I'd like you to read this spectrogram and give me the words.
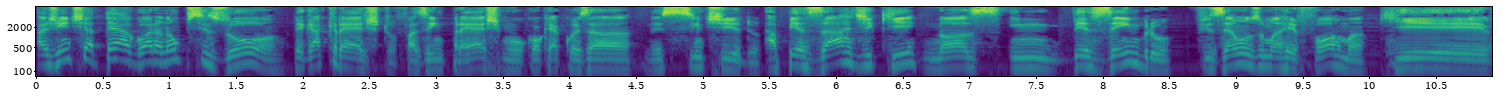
A gente até agora não precisou pegar crédito, fazer empréstimo ou qualquer coisa nesse sentido. Apesar de que nós, em dezembro, fizemos uma reforma que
